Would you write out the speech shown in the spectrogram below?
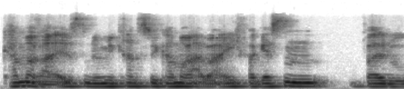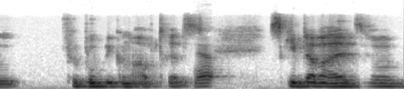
Kamera ist. Und irgendwie kannst du die Kamera aber eigentlich vergessen, weil du für Publikum auftrittst. Ja. Es gibt aber halt so,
